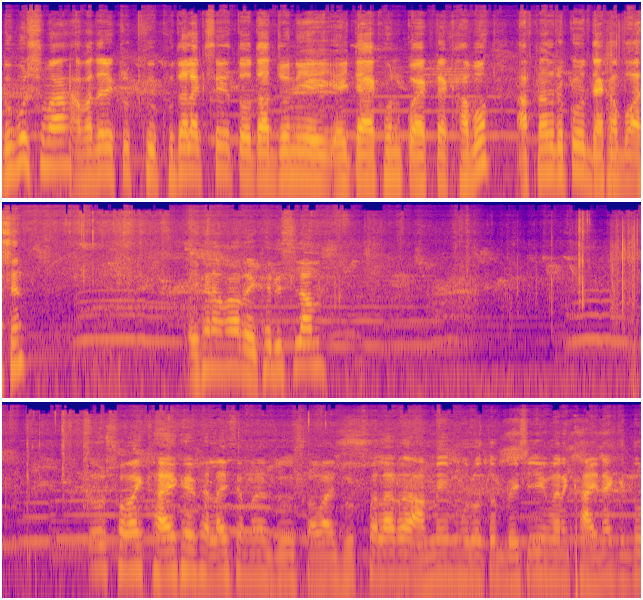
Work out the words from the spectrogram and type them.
দুপুর সময় আমাদের একটু ক্ষুধা লাগছে, তো তার জন্য এই, এইটা এখন কয়েকটা খাব। আপনাদেরকেও দেখাবো, আসেন। এখানে আমরা রেখে দিছিলাম তো সবাই খাই খেয়ে ফেলাইছে মানে সবাই জুট ফেলার, আমি মূলত বেশি মানে খাই না, কিন্তু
